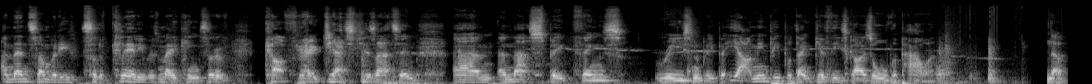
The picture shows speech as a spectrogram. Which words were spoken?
And then somebody sort of clearly was making sort of cutthroat gestures at him, um, and that spooked things reasonably. But yeah, I mean, people don't give these guys all the power. No.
